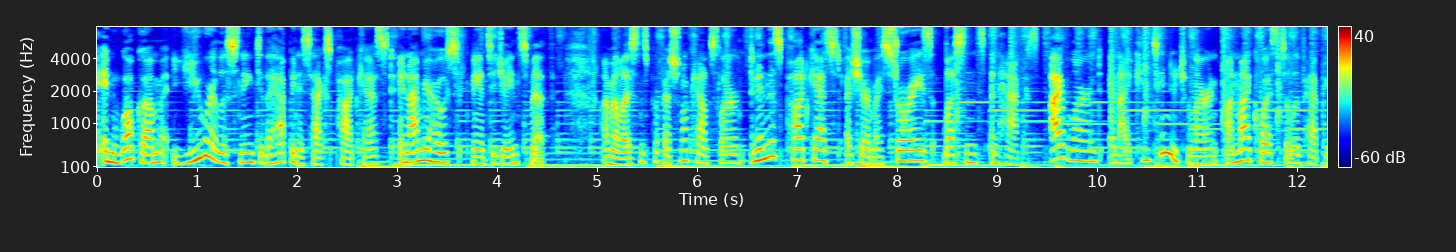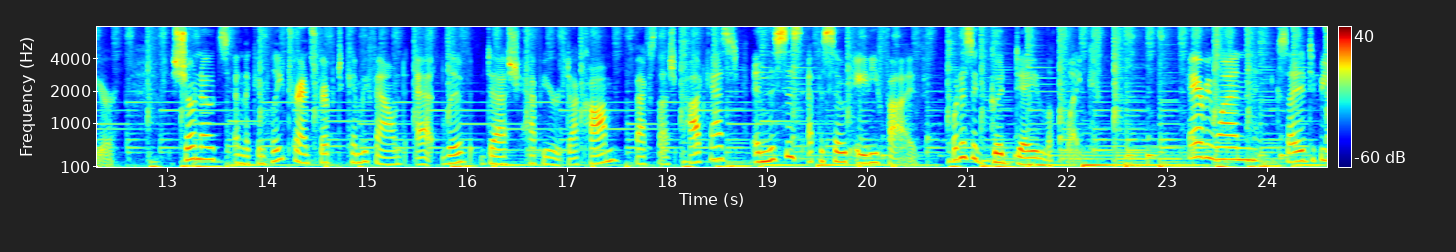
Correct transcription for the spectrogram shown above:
and welcome. You are listening to the Happiness Hacks podcast, and I'm your host, Nancy Jane Smith. I'm a licensed professional counselor, and in this podcast, I share my stories, lessons, and hacks I've learned and I continue to learn on my quest to live happier. The show notes and the complete transcript can be found at live-happier.com backslash podcast, and this is episode 85. What does a good day look like? Hey everyone, excited to be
